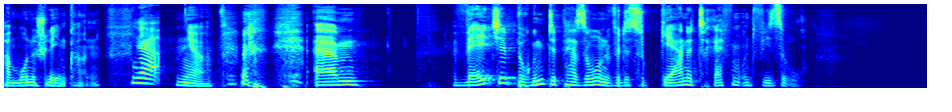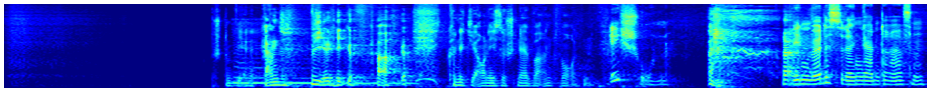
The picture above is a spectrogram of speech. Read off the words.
harmonisch leben kann. Ja. Ja. ähm, welche berühmte Person würdest du gerne treffen und wieso? Bestimmt eine ganz schwierige Frage. Ich könnte die auch nicht so schnell beantworten. Ich schon. Wen würdest du denn gern treffen?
